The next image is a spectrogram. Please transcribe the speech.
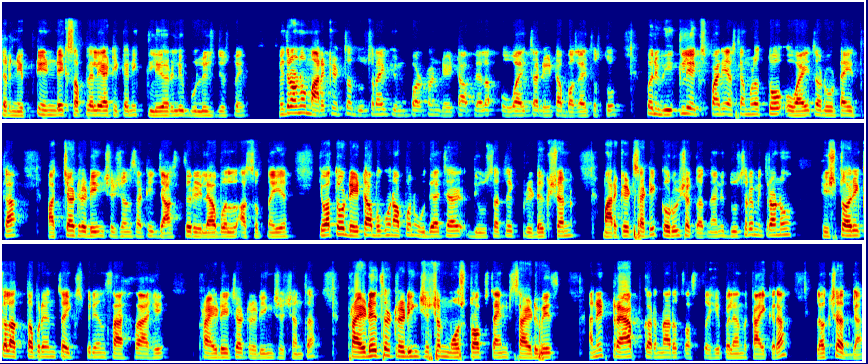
तर निफ्टी इंडेक्स आपल्याला या ठिकाणी क्लिअरली बुलिश दिसतोय. मित्रांनो मार्केटचा दुसरा एक इम्पॉर्टंट डेटा आपल्याला ओवायचा डेटा बघायचा असतो. पण वीकली एक्सपायरी असल्यामुळे तो ओवायचा डेटा इतका आजच्या ट्रेडिंग सेशनसाठी जास्त रिलायबल असत नाहीये. किंवा तो डेटा बघून आपण उद्याच्या दिवसाचं एक प्रिडक्शन मार्केटसाठी करू शकत नाही. आणि दुसरं मित्रांनो हिस्टॉरिकल आतापर्यंतचा एक्सपिरियन्स असा आहे फ्रायडेच्या ट्रेडिंग सेशनचा फ्रायडेचं trading session most of time sideways आणि ट्रॅप करणारच असतं. हे पहिल्यांदा काय करा? लक्षात घ्या.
